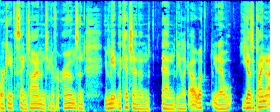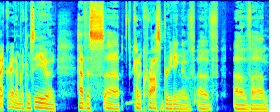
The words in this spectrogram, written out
working at the same time in two different rooms and you meet in the kitchen and, and be like, oh, what, you know, you guys are playing tonight? Great. I'm to come see you and have this uh, kind of cross breeding of, of, of um,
